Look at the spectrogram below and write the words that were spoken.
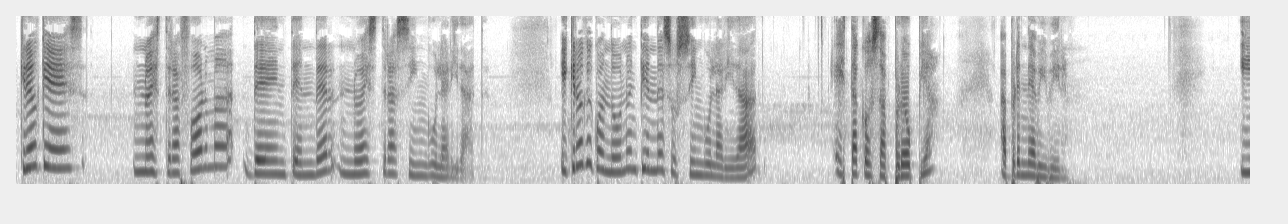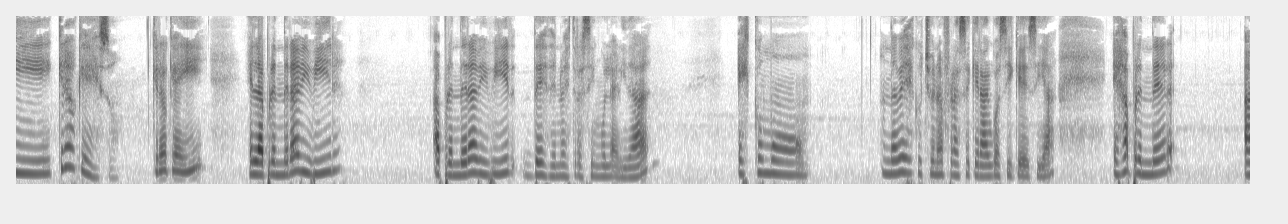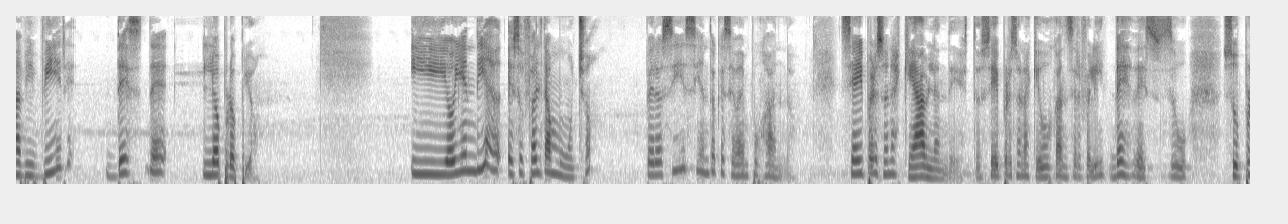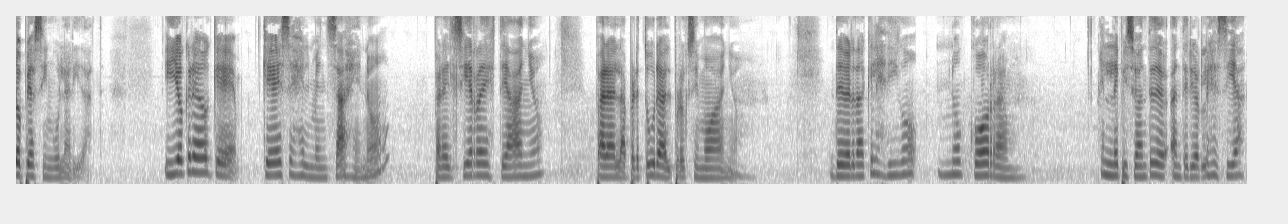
creo que es nuestra forma de entender nuestra singularidad. Y creo que cuando uno entiende su singularidad, esta cosa propia, aprende a vivir. Y creo que eso, creo que ahí el aprender a vivir, aprender a vivir desde nuestra singularidad, es como, una vez escuché una frase que era algo así que decía, es aprender a vivir desde lo propio. Y hoy en día eso falta mucho, pero sí siento que se va empujando. Si hay personas que hablan de esto, si hay personas que buscan ser feliz desde su, su propia singularidad. Y yo creo que, que ese es el mensaje, ¿no? Para el cierre de este año, para la apertura del próximo año. De verdad que les digo, no corran, en el episodio anterior les decía,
